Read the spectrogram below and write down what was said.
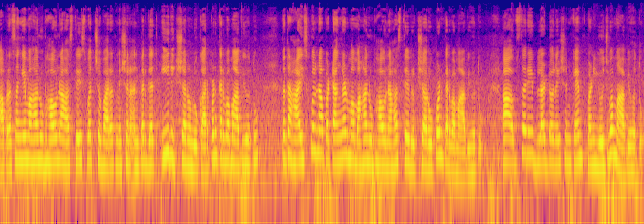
આ પ્રસંગે મહાનુભાવોના હસ્તે સ્વચ્છ ભારત મિશન અંતર્ગત ઈ રિક્ષાનું લોકાર્પણ કરવામાં આવ્યું હતું તથા હાઈસ્કૂલના પટાંગણમાં મહાનુભાવોના હસ્તે વૃક્ષારોપણ કરવામાં આવ્યું હતું. આ અવસરે બ્લડ ડોનેશન કેમ્પ પણ યોજવામાં આવ્યો હતો.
